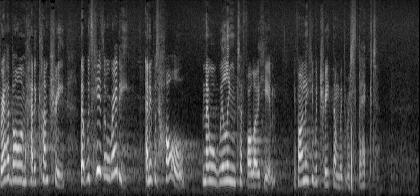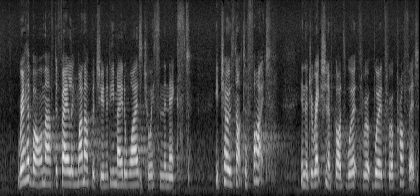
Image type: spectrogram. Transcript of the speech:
Rehoboam had a country that was his already, and it was whole, and they were willing to follow him, if only he would treat them with respect. Rehoboam, after failing one opportunity, made a wise choice in the next. He chose not to fight in the direction of God's word through, a prophet.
